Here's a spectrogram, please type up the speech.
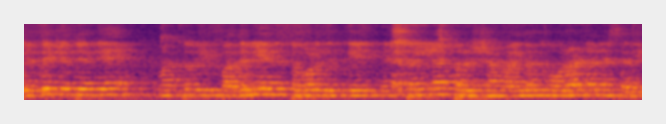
ಜೊತೆ ಜೊತೆಗೆ ಮತ್ತು ಈ ಪದವಿಯನ್ನು ತಗೊಳ್ಳೋದಕ್ಕೆ ಎಷ್ಟೆಲ್ಲ ಪರಿಶ್ರಮ, ಇದೊಂದು ಹೋರಾಟನೇ ಸರಿ.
